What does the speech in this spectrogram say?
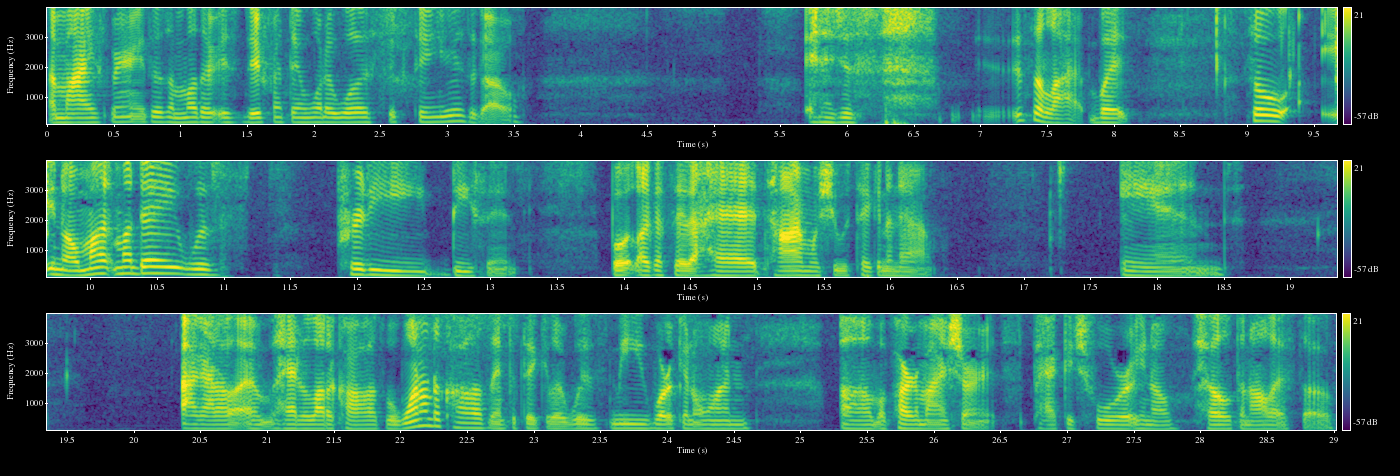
And my experience as a mother is different than what it was 16 years ago. And it just it's a lot, but so, you know, my, my day was pretty decent. But like I said, I had time when she was taking a nap. And I got a, I had a lot of calls, but one of the calls in particular was me working on um, a part of my insurance package for you know health and all that stuff.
